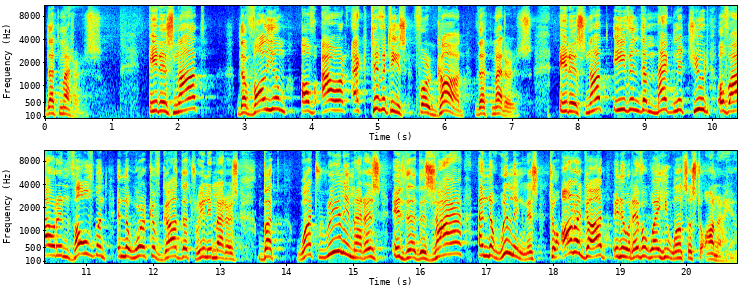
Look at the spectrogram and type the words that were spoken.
that matters. It is not the volume of our activities for God that matters. It is not even the magnitude of our involvement in the work of God that really matters, but what really matters is the desire and the willingness to honor God in whatever way He wants us to honor Him.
